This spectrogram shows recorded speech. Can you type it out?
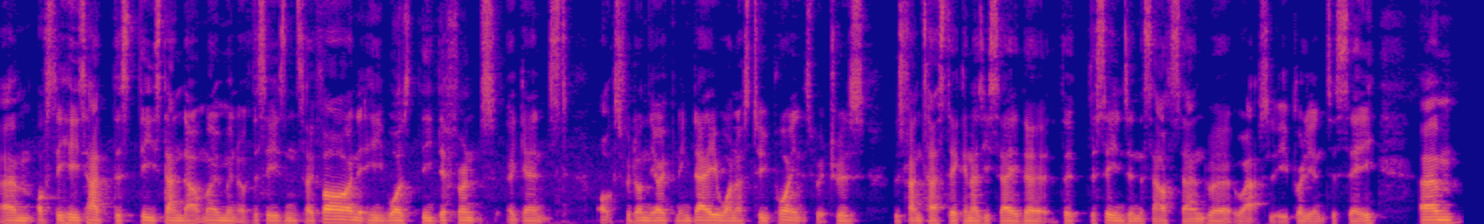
Um, obviously, he's had this the standout moment of the season so far, and he was the difference against Oxford on the opening day. Won us two points, which was was fantastic. And as you say, the the, the scenes in the South Stand were, were absolutely brilliant to see. Um,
